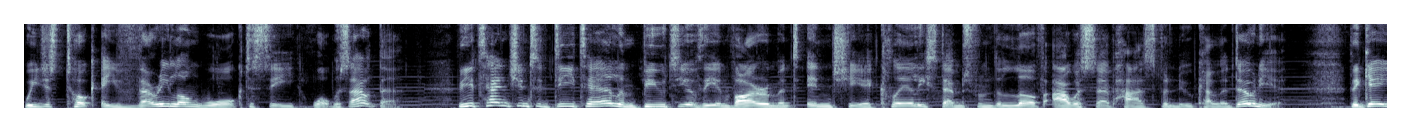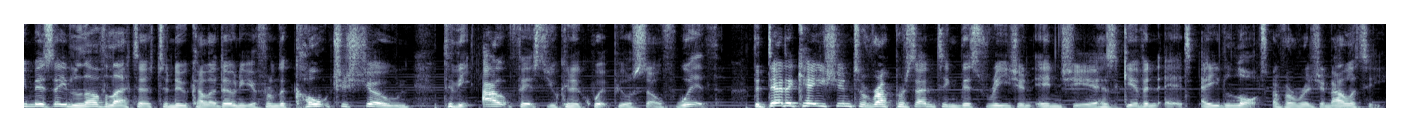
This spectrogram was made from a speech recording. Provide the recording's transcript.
we just took a very long walk to see what was out there. The attention to detail and beauty of the environment in Tchia clearly stems from the love Awaceb has for New Caledonia. The game is a love letter to New Caledonia from the culture shown to the outfits you can equip yourself with. The dedication to representing this region in Tchia has given it a lot of originality.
